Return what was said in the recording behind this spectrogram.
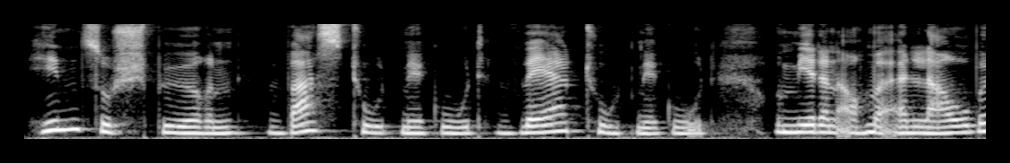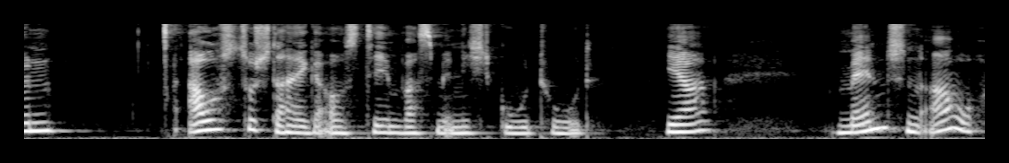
Hinzuspüren, was tut mir gut, wer tut mir gut. Und mir dann auch mal erlauben, auszusteigen aus dem, was mir nicht gut tut. Ja, Menschen auch,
